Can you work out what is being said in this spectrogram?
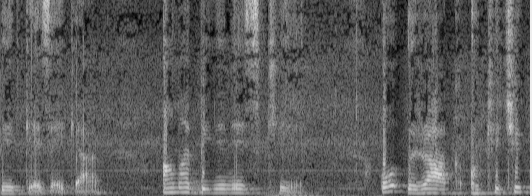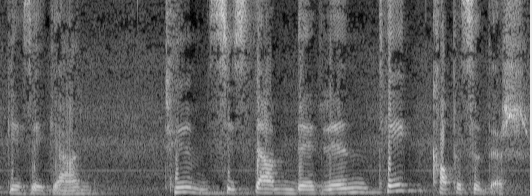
bir gezegen ama biliniz ki o Irak, o küçük gezegen tüm sistemlerin tek kapısıdır.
